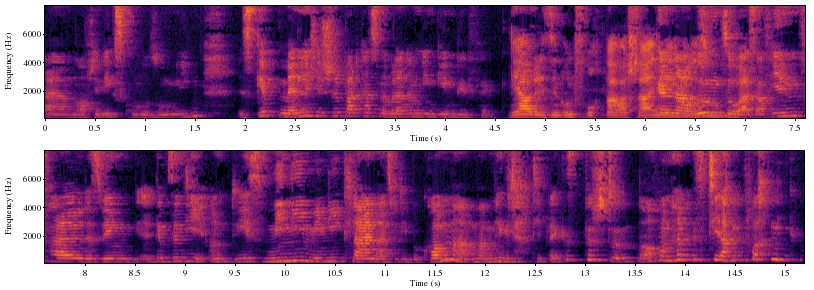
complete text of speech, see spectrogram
ähm, auf den X-Chromosomen liegen. Es gibt männliche Schildpattkatzen, aber dann haben die einen Gendefekt. Ja, oder die sind unfruchtbar wahrscheinlich. Genau, oder so. irgend sowas. Auf jeden Fall, deswegen gibt, sind die, und die ist mini, mini klein. Als wir die bekommen haben, haben wir gedacht, die wächst bestimmt noch. Und dann ist die einfach nie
